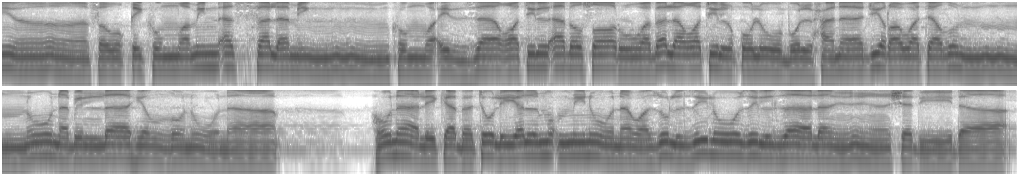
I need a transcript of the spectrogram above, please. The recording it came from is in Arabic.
فوقكم ومن أسفل منكم وإذ زاغت الأبصار وبلغت القلوب الحناجر وتظنون بالله الظنونا. هنالك ابتلي المؤمنون وزلزلوا زلزالا شديدا.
